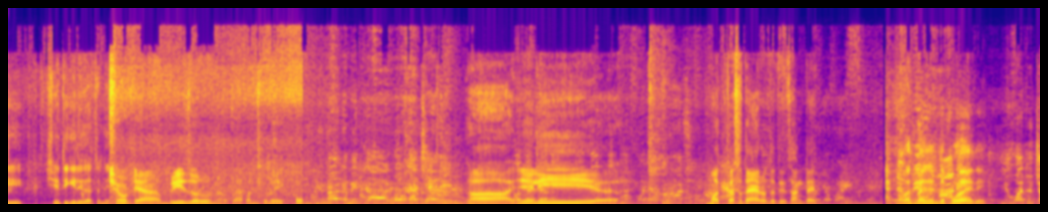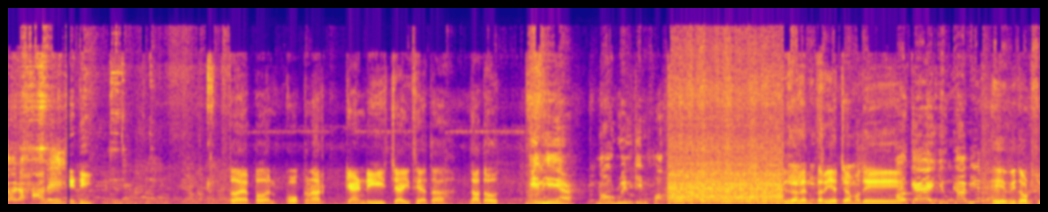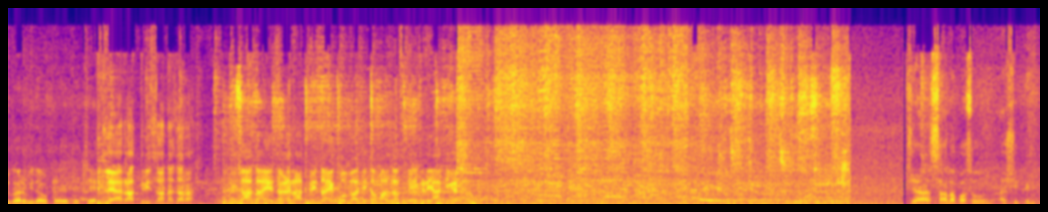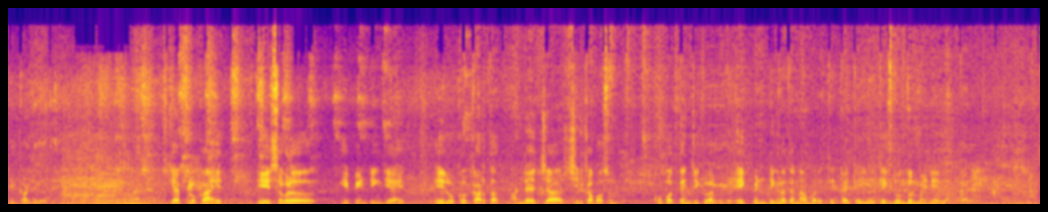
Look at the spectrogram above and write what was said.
शेती केली जाते आणि छोट्या ब्रिजवरून आता आपण पुढे एक पो- हा जेली मध कसं तयार होतं ते सांगतायत मधमाशांचं पोळं आहे ते You want to try the honey? Tea तर आपण कोकणात कॅन्डीच्या इथे आता जात आहोत In here. No drinking for. ते झाल्यानंतर याच्यामध्ये Okay, you come here. हे विदाऊट शुगर विदाऊट इथल्या रात्रीचा नजारा. आता हे सगळं रात्रीचा एकोबाची धमाल असते इकडे या ठिकाणी. च्या सालापासून अशी पेंटिंग काढली जाते. कॅप लोक आहेत. हे सगळं हे पेंटिंग जे आहेत हे लोक काढतात अंड्याच्या शिल्कापासून. खूपच त्यांची कलाकृती एक पेंटिंगला त्यांना बरेच ते काही काही एक एक दोन दोन महिने लागतात.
